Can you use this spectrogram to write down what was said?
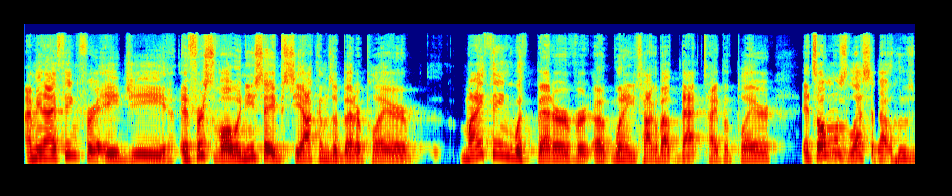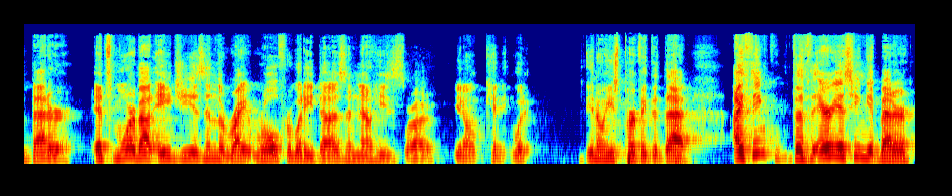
I mean, I think for AG, first of all, when you say Siakam's a better player, my thing with better uh, when you talk about that type of player, it's almost mm-hmm. less about who's better. It's more about AG is in the right role for what he does, and now he's right. You know, can what you know, he's perfect at that. I think the areas he can get better,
